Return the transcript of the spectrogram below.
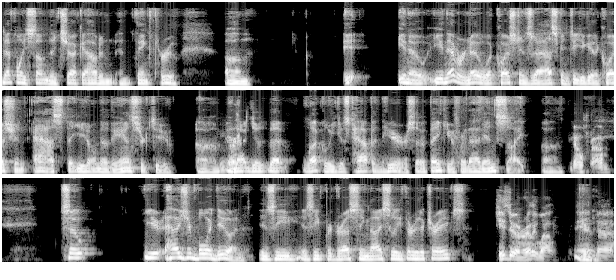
definitely something to check out and, and think through. Um, it, you know, you never know what questions to ask until you get a question asked that you don't know the answer to. Um, right. And that just, that luckily just happened here. So thank you for that insight. Um, no problem. So how's your boy doing? Is he, is he progressing nicely through the trades? He's doing really well. Good. And, uh,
